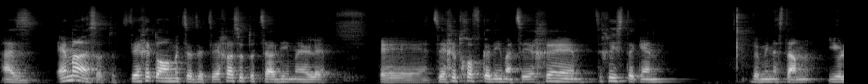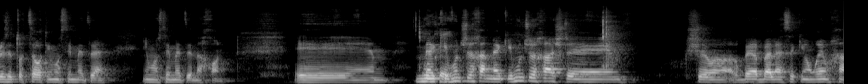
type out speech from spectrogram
אז אין מה לעשות, צריך את האומץ הזה, צריך לעשות את הצעדים האלה, צריך לדחוף קדימה, צריך, אה, צריך להסתכן, ומן הסתם יהיו לזה תוצאות אם עושים את זה, אם עושים את זה נכון. Okay. אה, אוקיי. מהכיוון שלך, מהכיוון שלך, ש... שהרבה בעלי עסקים אומרים לך,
